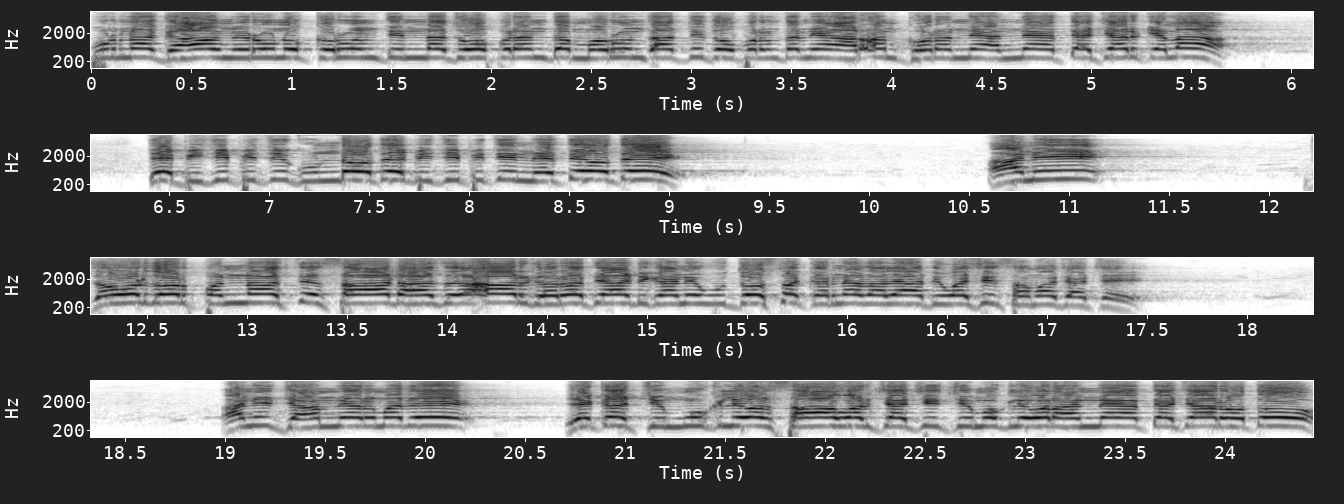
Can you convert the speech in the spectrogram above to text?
पूर्ण गाव मिरवणूक करून त्यांना जोपर्यंत मरून जात नाही तोपर्यंत आरामखोरांनी अन्याय अत्याचार केला. ते बीजेपीचे गुंड होते बीजेपीचे नेते होते. आणि जवळजवळ पन्नास ते साठ हजार घरं त्या ठिकाणी उद्ध्वस्त करण्यात आले आदिवासी समाजाचे. आणि जामनेरमध्ये एका चिमुकलीवर सहा वर्षाची चिमुकलीवर अन्याय अत्याचार होतो.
